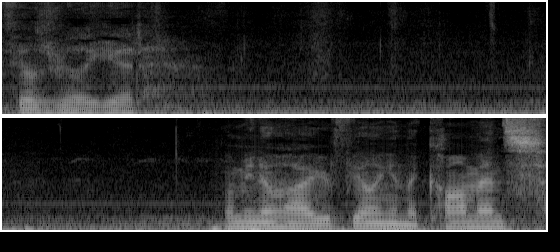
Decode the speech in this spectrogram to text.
That feels really good. Let me know how you're feeling in the comments.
